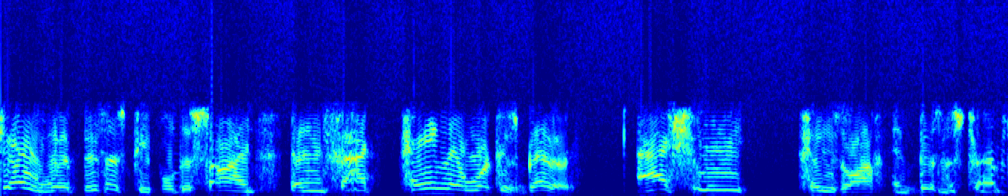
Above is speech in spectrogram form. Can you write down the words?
show where business people decide that in fact paying their workers better actually pays off in business terms.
